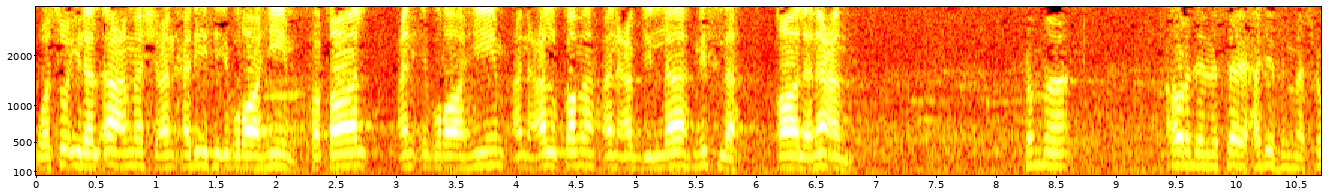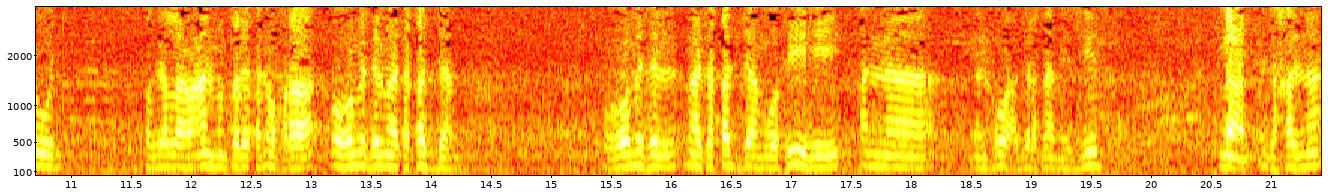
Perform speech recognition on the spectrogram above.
وسئل الأعمش عن حديث إبراهيم فقال عن إبراهيم عن علقمة عن عبد الله مثله. قال نعم. ثم أورد النسائي حديث مسعود رضي الله عنه من طريق أخرى وهو مثل ما تقدم. وهو مثل ما تقدم وفيه أن من هو؟ عبد الرحمن يزيد؟ نعم. دخلنا؟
